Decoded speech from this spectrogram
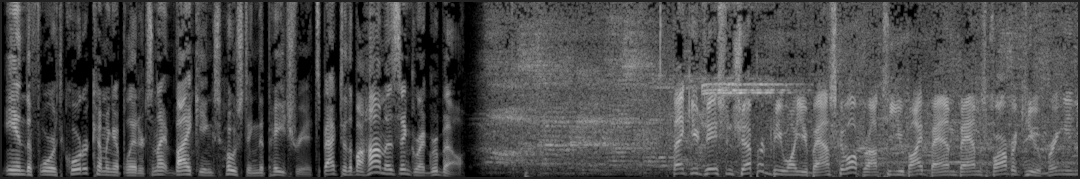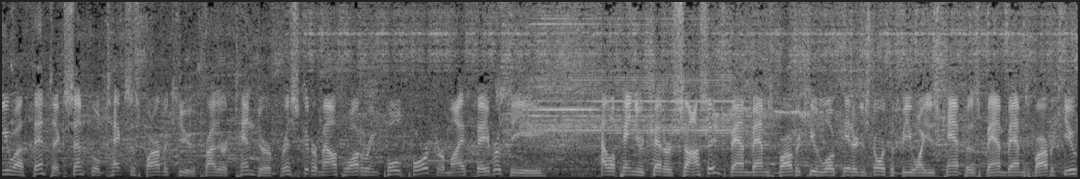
in the fourth quarter. Coming up later tonight, Vikings hosting the Patriots. Back to the Bahamas and Greg Wrubell. Thank you, Jason Shepard. BYU basketball brought to you by Bam Bam's Barbecue, bringing you authentic Central Texas barbecue. Try their tender brisket or mouth-watering pulled pork, or my favorite, the jalapeno cheddar sausage. Bam Bam's Barbecue, located just north of BYU's campus. Bam Bam's Barbecue,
